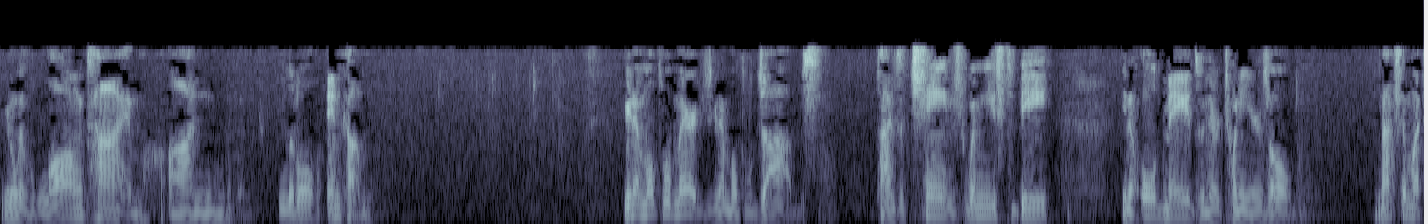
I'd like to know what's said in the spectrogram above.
You're going to live a long time on little income. You're going to have multiple marriages. You're going to have multiple jobs. Times have changed. Women used to be, you know, old maids when they were 20 years old. Not so much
